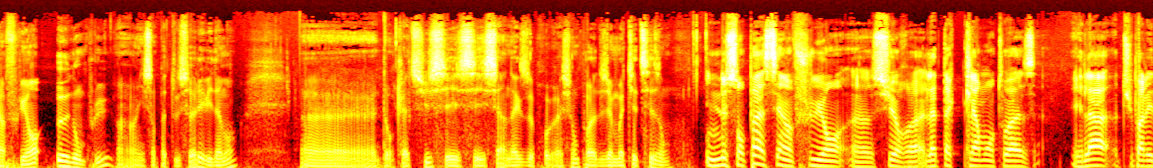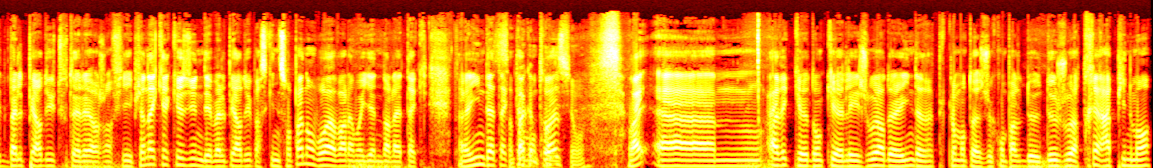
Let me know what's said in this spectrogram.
influents eux non plus. Hein, ils sont pas tout seuls évidemment. donc là-dessus c'est un axe de progression pour la deuxième moitié de saison. Ils ne sont pas assez influents sur l'attaque clermontoise et là, tu parlais de balles perdues tout à l'heure, Jean-Philippe. Il y en a quelques-unes des balles perdues parce qu'ils ne sont pas nombreux à avoir la moyenne dans l'attaque, dans la ligne d'attaque clermontoise. Hein. Ouais, euh, avec euh, donc les joueurs de la ligne d'attaque clermontoise. Je veux qu'on parle de deux joueurs très rapidement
